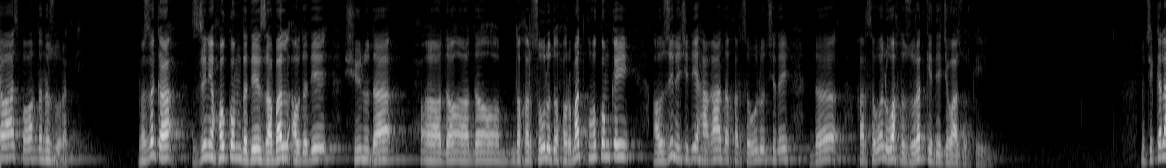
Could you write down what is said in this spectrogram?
جواز په وخت نه ضرورت کې نو ځکه ځینې حکم د دې زبل او د دې شینو د د د د خرڅولو د حرمت حکم کوي او ځینې چې دی هغه د خرڅولو چې دی د خرڅول وخت د ضرورت کې دی جواز ورکوي نو چې کله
